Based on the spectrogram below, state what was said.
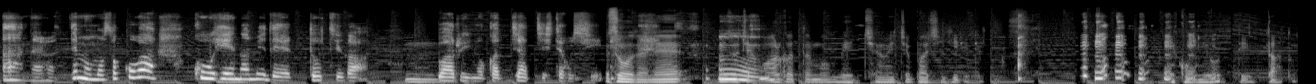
あーなるほどでももうそこは公平な目でどっちがうん。悪いのかジャッジしてほしい、そうだね。うんみぞちゃんが悪かったらもうめちゃめちゃバチ切れてきます。へこむよって言った後で。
